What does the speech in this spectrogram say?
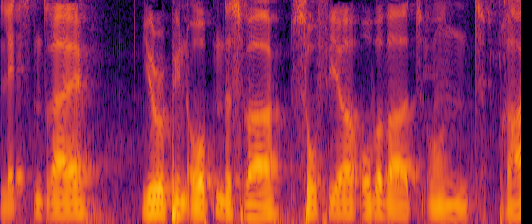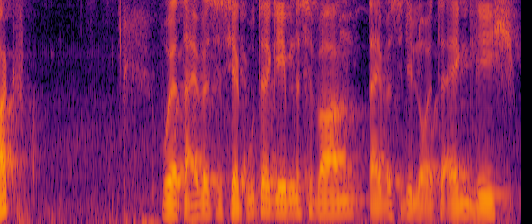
letzten drei European Open, das war Sofia, Oberwart und Prag, wo ja teilweise sehr gute Ergebnisse waren, teilweise die Leute eigentlich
